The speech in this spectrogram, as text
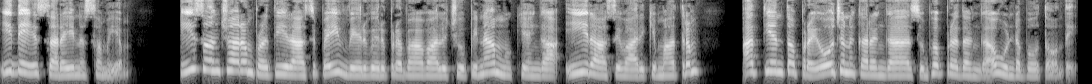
ఇదే సరైన సమయం. ఈ సంచారం ప్రతి రాశిపై వేర్వేరు ప్రభావాలు చూపినా ముఖ్యంగా ఈ రాశి వారికి మాత్రం అత్యంత ప్రయోజనకరంగా శుభప్రదంగా ఉండబోతోంది.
